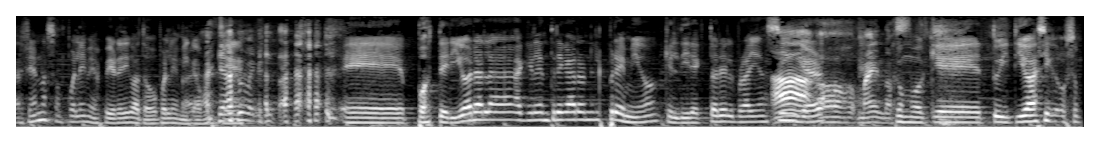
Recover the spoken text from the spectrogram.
al final no son polémicas, pero yo le digo a todo polémica porque me encanta. eh, posterior a la a que le entregaron el premio, que el director el Brian Singer Ah, oh, no sé. como que tuiteó así, o sea,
